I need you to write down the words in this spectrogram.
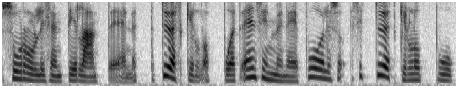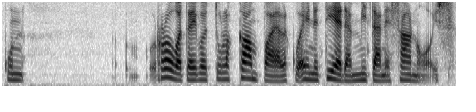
surullisen tilanteen, että työtkin loppuu. Että ensin menee puoliso sitten työtkin loppuu, kun rouvat ei voi tulla kampaajalle, kun ei ne tiedä, mitä ne sanois.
